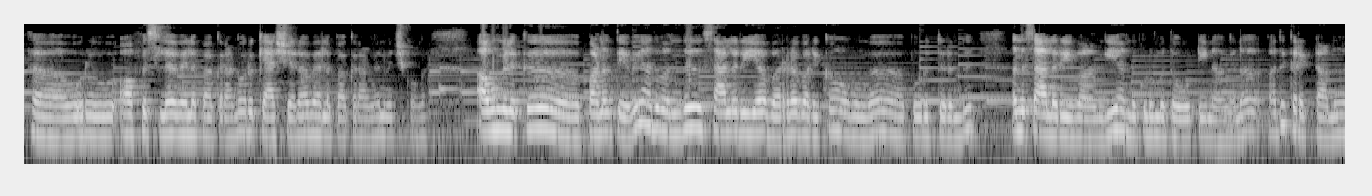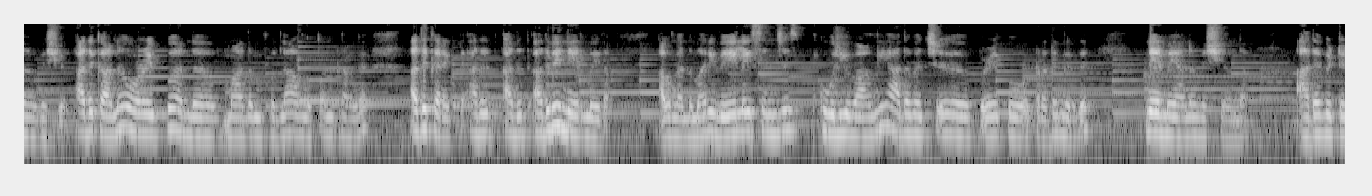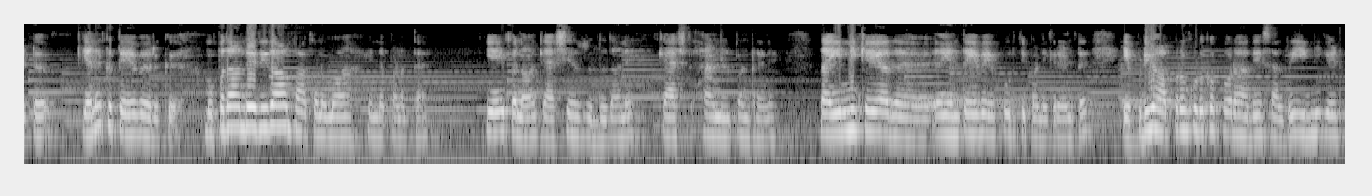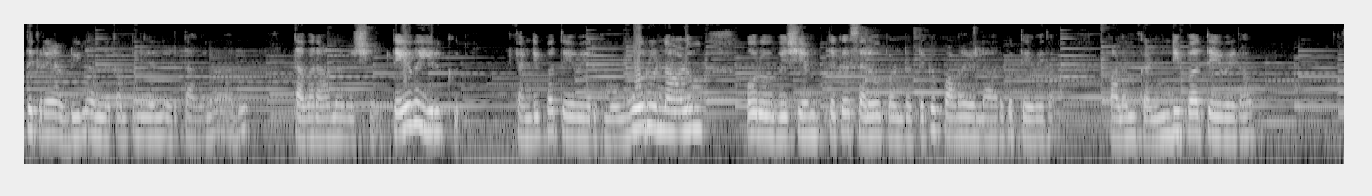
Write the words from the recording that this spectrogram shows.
தேவை ஒரு ஆஃபீஸில் வேலை பார்க்குறாங்க ஒரு கேஷியராக வேலை பார்க்குறாங்கன்னு வச்சுக்கோங்க. அவங்களுக்கு பண தேவை. அது வந்து சேலரியாக வர்ற வரைக்கும் அவங்க பொறுத்திருந்து அந்த சேலரி வாங்கி அந்த குடும்பத்தை ஓட்டினாங்கன்னா அது கரெக்டான விஷயம். அதுக்கான உழைப்பு அந்த மாதம் ஃபுல்லாக அவங்க பண்ணுறாங்க அது கரெக்ட் அது அது அதுவே நேர்மை தான். அவங்க அந்த மாதிரி வேலை செஞ்சு கூலி வாங்கி அதை வச்சு பிழைப்பு ஓட்டுறதுங்கிறது நேர்மையான விஷயம்தான் அதை விட்டுட்டு எனக்கு தேவை இருக்குது முப்பதாம் தேதி தான் பார்க்கணுமா இந்த பணத்தை? ஏன் இப்போ நான் கேஷியர் இது தானே கேஷ் ஹேண்டில் பண்ணுறேனே நான் இன்றைக்கே அதை என் தேவையை பூர்த்தி பண்ணிக்கிறேன்ட்டு எப்படியும் அப்புறம் கொடுக்க போகிற அதே சேலரி இன்றைக்கி எடுத்துக்கிறேன் அப்படின்னு அந்த கம்பெனிலேருந்து எடுத்தாங்கன்னா அது தவறான விஷயம். தேவை இருக்குது கண்டிப்பாக தேவை இருக்கும் ஒவ்வொரு நாளும் ஒரு விஷயத்துக்கு செலவு பண்ணுறதுக்கு பணம் எல்லாருக்கும் தேவைதான். பணம் கண்டிப்பாக தேவைதான்.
